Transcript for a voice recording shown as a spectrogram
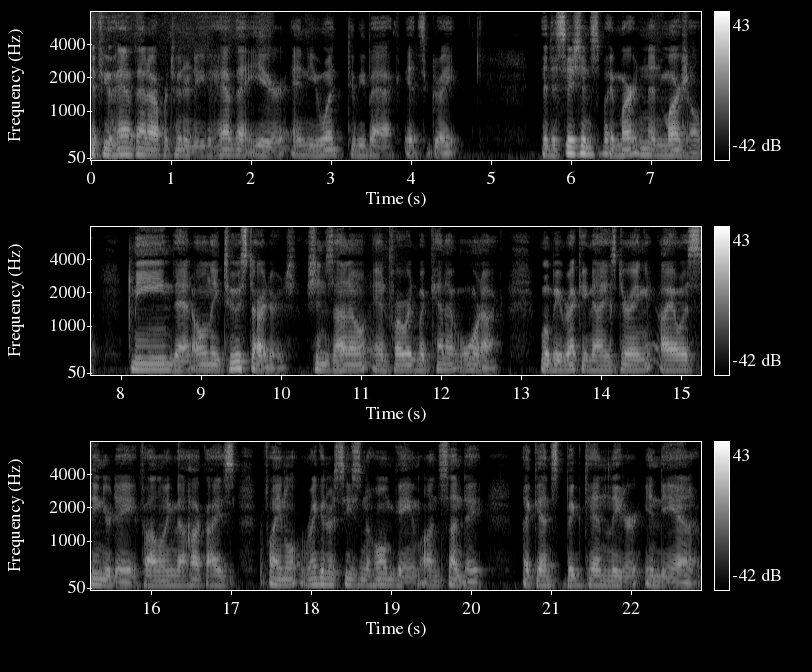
If you have that opportunity to have that year and you want to be back, it's great. The decisions by Martin and Marshall mean that only two starters, Czinano and forward McKenna Warnock, will be recognized during Iowa's Senior Day following the Hawkeyes' final regular season home game on Sunday against Big Ten leader Indiana.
